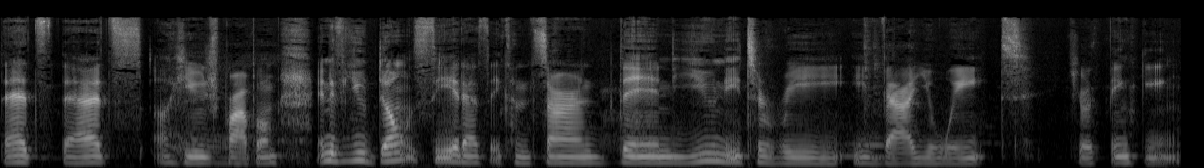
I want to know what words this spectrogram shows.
That's that's a huge problem. And if you don't see it as a concern, then you need to reevaluate your thinking.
